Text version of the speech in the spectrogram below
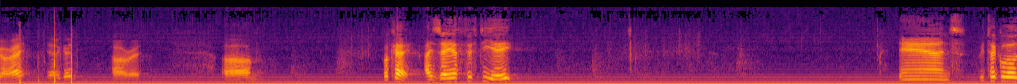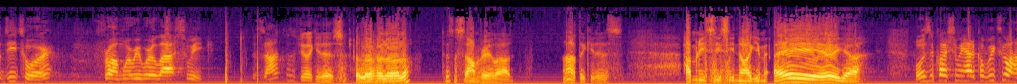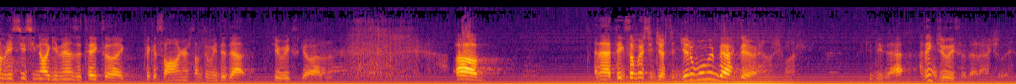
All right? Yeah, good? All right. Um, okay, Isaiah 58. And we took a little detour from where we were last week. Is on? Doesn't feel like it is. Hello, hello, hello. Doesn't sound very loud. I don't think it is. How many CC Nagi? Ma- hey, there we go. What was the question we had a couple weeks ago? How many CC Nagi does it take to like pick a song or something? We did that few weeks ago. I don't know. Um, and then I think somebody suggested get a woman back there. And I'm like, "Well, I could do that. I think Julie said that actually.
